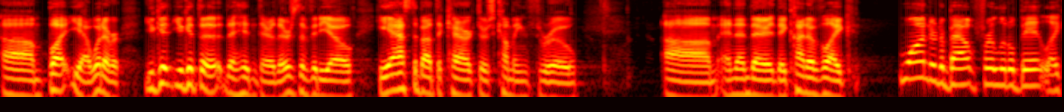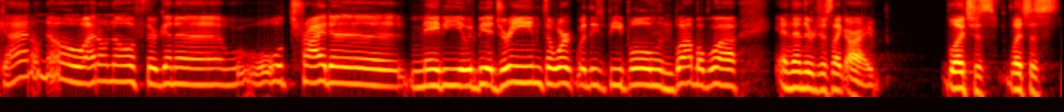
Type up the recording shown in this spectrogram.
Um, but yeah, whatever. You get you get the the hint there. There's the video. He asked about the characters coming through, um, and then they they kind of like wandered about for a little bit like i don't know i don't know if they're gonna we'll try to maybe it would be a dream to work with these people and blah blah blah and then they're just like all right let's just let's just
